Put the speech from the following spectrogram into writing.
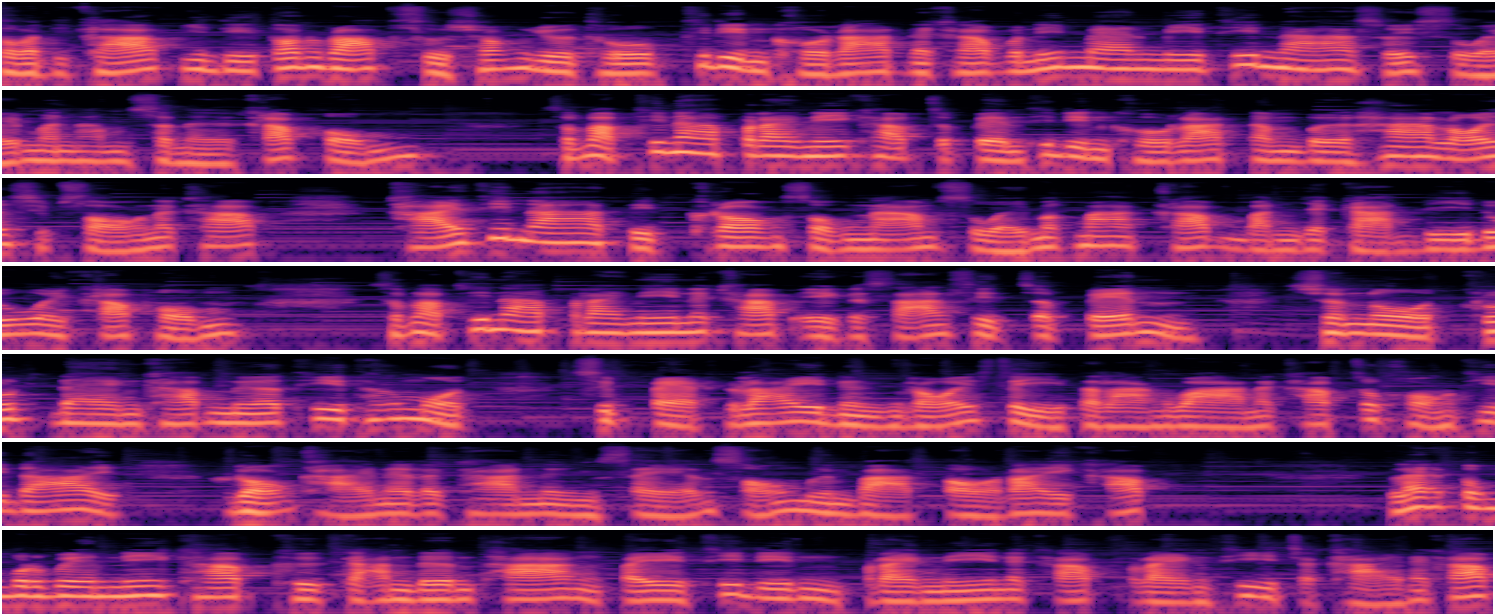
สวัสดีครับ ยินดีต้อนรับสู่ช่อง YouTube ที่ดินโคราชนะครับ วันนี้แมนมีที่นาสวยๆ มานำเสนอครับผมสำหรับที่นาแปลงนี้ครับ จะเป็นที่ดินโคราชนัมเบอร์ 512 นะครับ ขายที่นาติดคลองส่งน้ำสวยมากๆครับ บรรยากาศดีด้วยครับผมสำหรับที่นาแปลงนี้นะครับ เอกสารสิทธิ์จะเป็นโฉนดครุฑแดงครับ เนื้อที่ทั้งหมด 18 ไร่ 104 ตารางวานะครับ เจ้าของที่ได้ร้องขายในราคา 120,000 บาทต่อไร่ครับ และตรงบริเวณนี้ครับคือการเดินทางไปที่ดินแปลงนี้นะครับ แปลงที่จะขายนะครับ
